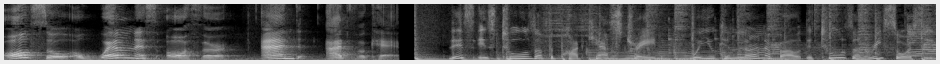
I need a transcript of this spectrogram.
also a wellness author and advocate. This is Tools of the Podcast Trade, where you can learn about the tools and resources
